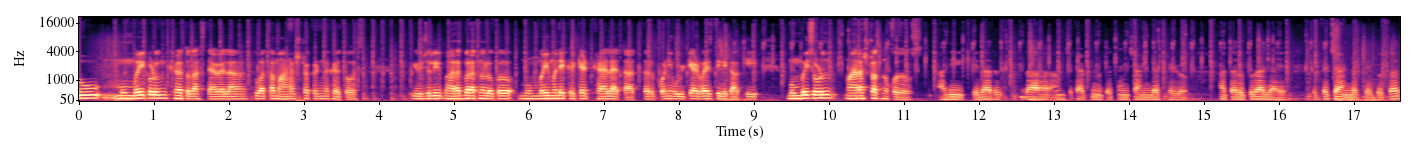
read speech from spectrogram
तू मुंबईकडून खेळत होतास त्यावेळेला तू आता महाराष्ट्राकडनं खेळतोस युजली भारतभरातनं लोक मुंबईमध्ये क्रिकेट खेळायला येतात. तर कोणी उलटी ॲडवाईस दिली का की मुंबई सोडून महाराष्ट्रात नको जाऊस? आधी केदार दा आमचे कॅप्टन होते त्यांच्या अंडर खेळलो. आता ऋतुराज आहे तर त्याच्या अंडर खेळतो. तर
